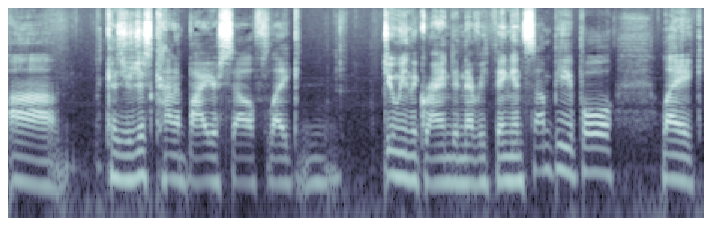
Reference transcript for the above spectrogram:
um, because you're just kind of by yourself, like doing the grind and everything. And some people like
